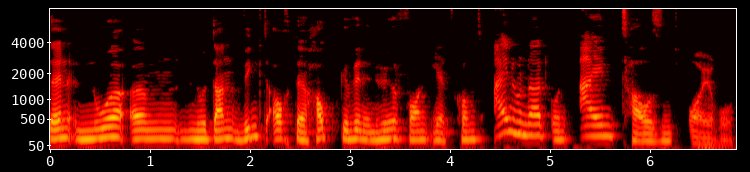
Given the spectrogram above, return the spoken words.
denn nur, ähm, nur dann winkt auch der Hauptgewinn in Höhe von, jetzt kommt 101.000 Euro.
